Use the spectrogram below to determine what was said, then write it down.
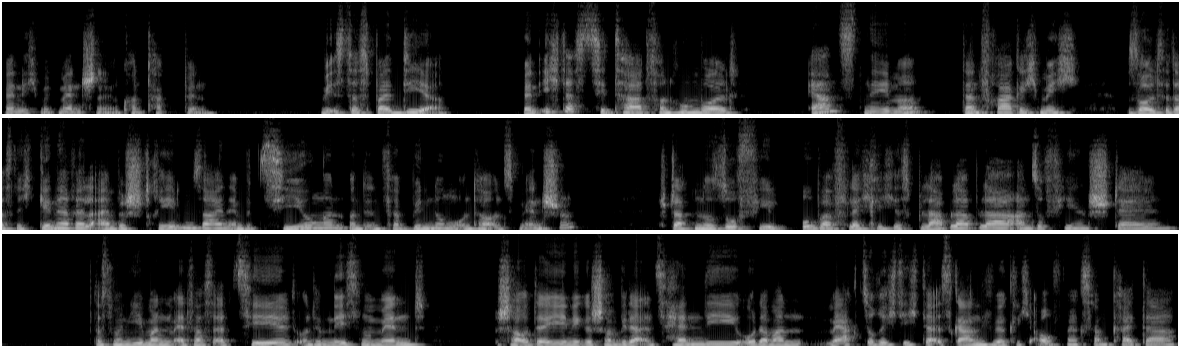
wenn ich mit Menschen in Kontakt bin. Wie ist das bei dir? Wenn ich das Zitat von Humboldt ernst nehme, dann frage ich mich, sollte das nicht generell ein Bestreben sein in Beziehungen und in Verbindungen unter uns Menschen, statt nur so viel oberflächliches Blablabla an so vielen Stellen, dass man jemandem etwas erzählt und im nächsten Moment schaut derjenige schon wieder ins Handy oder man merkt so richtig, da ist gar nicht wirklich Aufmerksamkeit da.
